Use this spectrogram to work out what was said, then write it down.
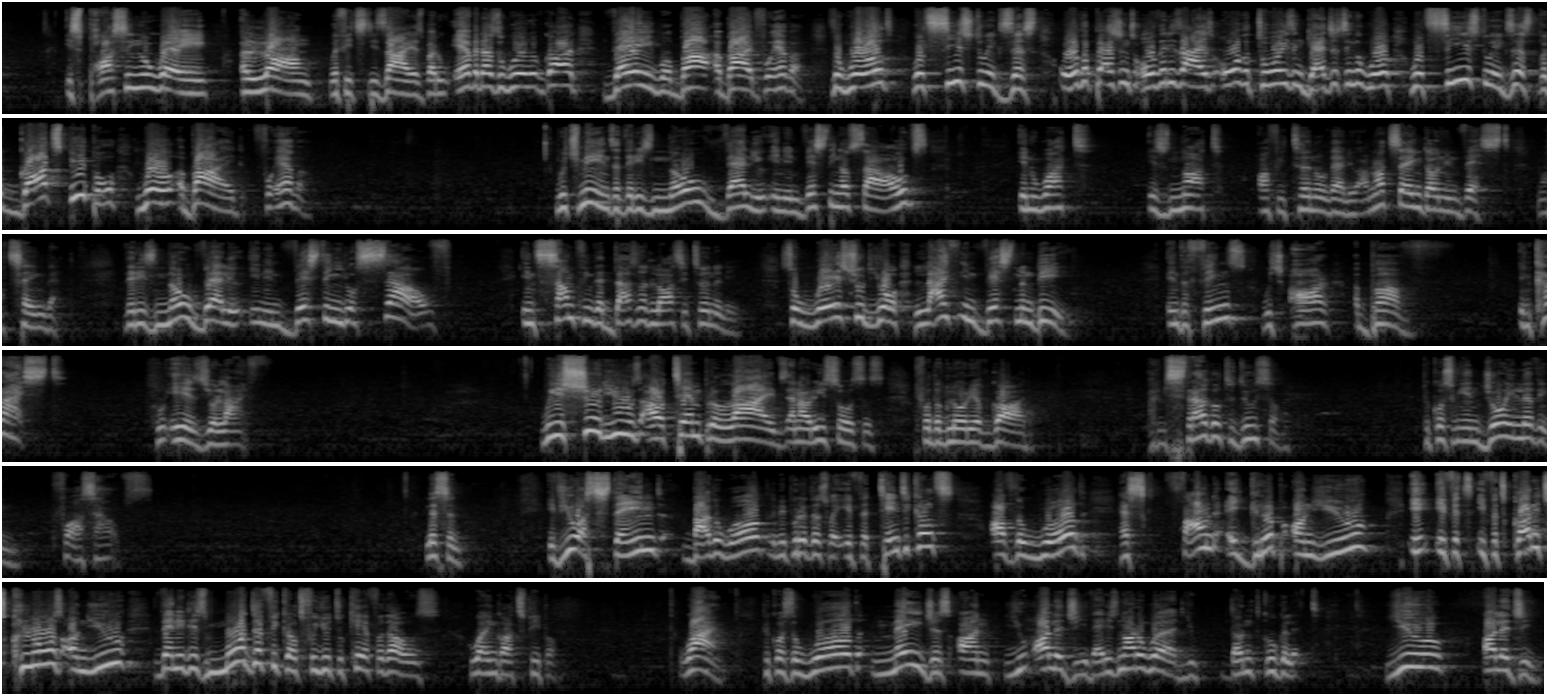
is passing away along with its desires. But whoever does the will of God, they will abide forever. The world will cease to exist. All the passions, all the desires, all the toys and gadgets in the world will cease to exist. But God's people will abide forever. Which means that there is no value in investing ourselves in what is not of eternal value. I'm not saying don't invest, I'm not saying that. There is no value in investing yourself in something that does not last eternally. So, where should your life investment be? In the things which are above, in Christ, who is your life. We should use our temporal lives and our resources for the glory of God. But we struggle to do so because we enjoy living for ourselves. Listen, if you are stained by the world, let me put it this way if the tentacles of the world has found a grip on you, if it's, if it's got its claws on you, then it is more difficult for you to care for those who are in God's people. Why? Because the world majors on eulogy. That is not a word. You don't Google it. Eulogy.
